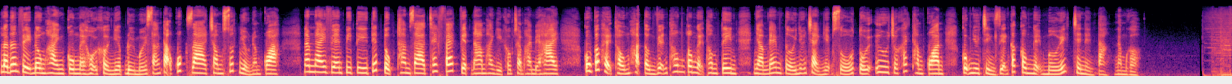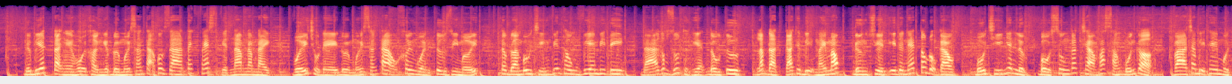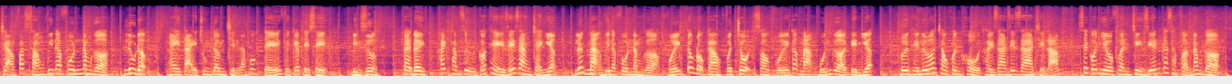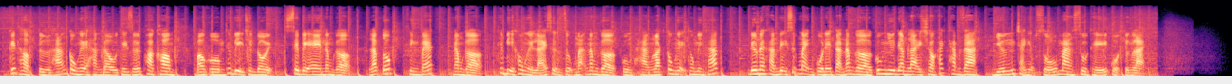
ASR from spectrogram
là đơn vị đồng hành cùng Ngày hội khởi nghiệp đổi mới sáng tạo quốc gia trong suốt nhiều năm qua. Năm nay, VNPT tiếp tục tham gia TechFest Việt Nam 2022, cung cấp hệ thống hạ tầng viễn thông công nghệ thông tin nhằm đem tới những trải nghiệm số tối ưu cho khách tham quan, cũng như trình diễn các công nghệ mới trên nền tảng 5G. Được biết, tại Ngày hội khởi nghiệp đổi mới sáng tạo quốc gia TechFest Việt Nam năm nay, với chủ đề đổi mới sáng tạo khơi nguồn tư duy mới, Tập đoàn Bưu chính Viễn thông VNPT đã gấp rút thực hiện đầu tư lắp đặt các thiết bị máy móc, đường truyền internet tốc độ cao, bố trí nhân lực, bổ sung các trạm phát sóng 4G và trang bị thêm một trạm phát sóng Vinaphone 5G lưu động ngay tại Trung tâm Triển lãm Quốc tế WTC Bình Dương. Tại đây, khách tham dự có thể dễ dàng trải nghiệm lướt mạng Vinaphone 5G với tốc độ cao vượt trội so với các mạng 4G tiền nhiệm. Hơn thế nữa, trong khuôn khổ thời gian diễn ra triển lãm sẽ có nhiều phần trình diễn các sản phẩm 5G kết hợp từ hãng công nghệ hàng đầu thế giới Qualcomm, bao gồm thiết bị chuyển đổi CPE 5G, laptop ThinkPad 5G, thiết bị không người lái sử dụng mạng 5G cùng hàng loạt công nghệ thông minh khác. Điều này khẳng định sức mạnh của nền tảng 5G cũng như đem lại cho khách tham gia những trải nghiệm số mang xu thế của tương lai.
